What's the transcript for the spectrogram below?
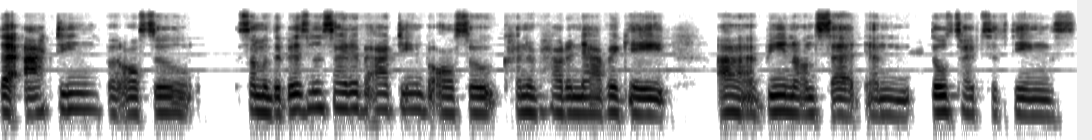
the acting, but also some of the business side of acting, but also kind of how to navigate uh, being on set and those types of things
